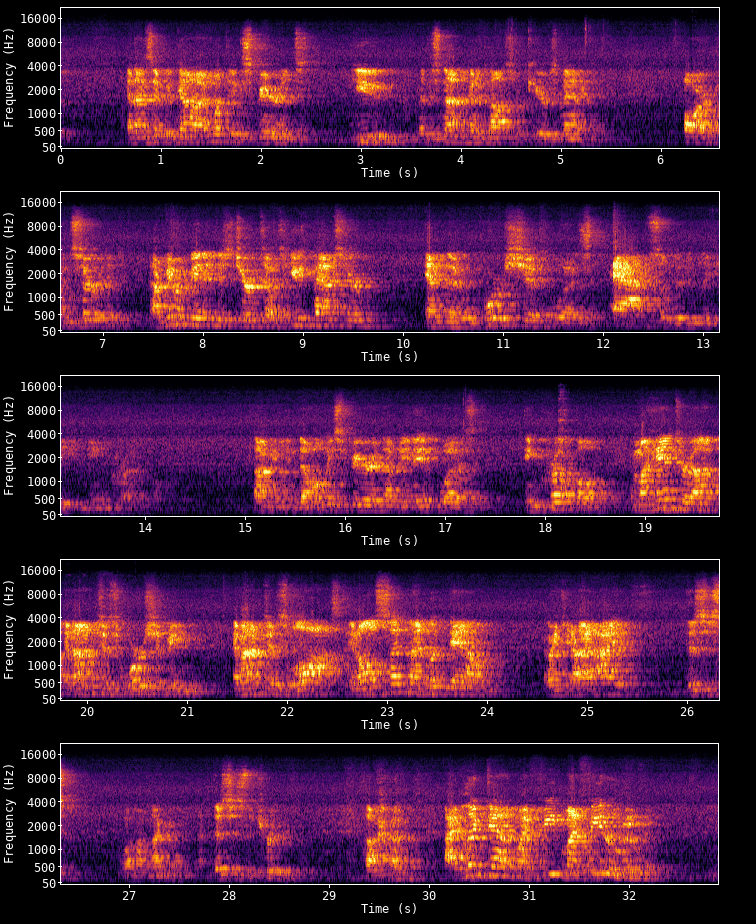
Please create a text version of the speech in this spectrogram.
and I said, but God, I want to experience you, that is not Pentecostal charismatic or conservative. I remember being at this church, I was a youth pastor, and the worship was absolutely incredible. I mean, the Holy Spirit, I mean, it was incredible. And my hands are up, and I'm just worshiping, and I'm just lost. And all of a sudden, I look down, I, I, I this is, well, I'm not going to, this is the truth. Uh, I looked down at my feet, my feet are moving.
